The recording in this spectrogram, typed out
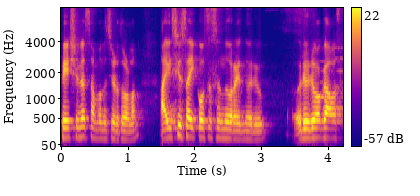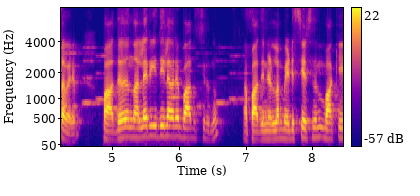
പേഷ്യന്റിനെ സംബന്ധിച്ചിടത്തോളം ഐ സി യു സൈക്കോസിസ് എന്ന് പറയുന്ന ഒരു ഒരു രോഗാവസ്ഥ വരും. അപ്പോൾ അത് നല്ല രീതിയിൽ അവരെ ബാധിച്ചിരുന്നു. അപ്പോൾ അതിനുള്ള മെഡിസിൻസും ബാക്കി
